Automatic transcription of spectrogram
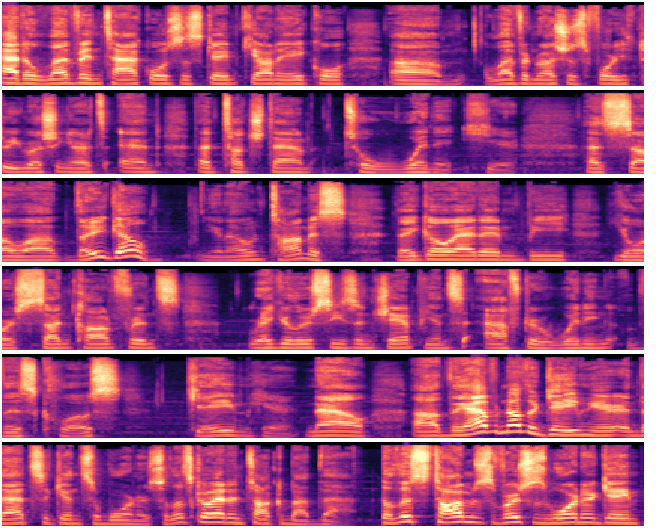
had 11 tackles this game. Keone Acol, um, 11 rushes, 43 rushing yards, and that touchdown to win it here. Uh, so uh, there you go. You know, Thomas, they go ahead and be your Sun Conference regular season champions after winning this close game here. Now, uh, they have another game here, and that's against Warner. So let's go ahead and talk about that. So this Thomas versus Warner game,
